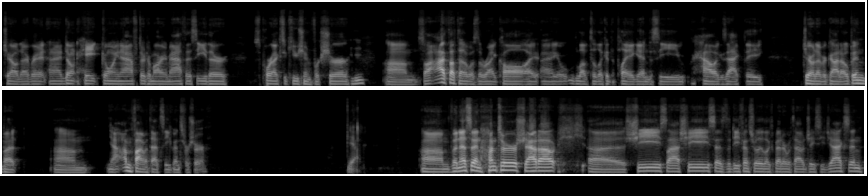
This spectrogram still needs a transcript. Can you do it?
Gerald Everett, and I don't hate going after Damari Mathis either. Poor execution for sure. Mhm. Um, so I, I thought that was the right call. I I love to look at the play again to see how exactly Gerald ever got open, but um, yeah, I'm fine with that sequence for sure. Yeah. Um, Vanessa and Hunter, shout out. Uh, she slash he says the defense really looked better without JC Jackson.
